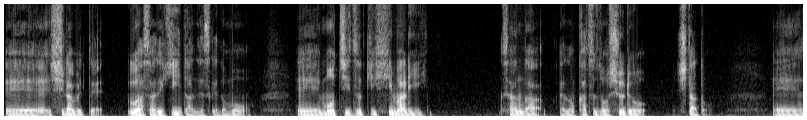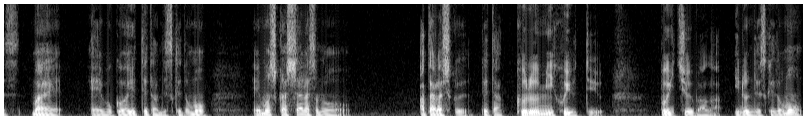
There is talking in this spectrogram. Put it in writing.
えー、調べて噂で聞いたんですけども、えー、望月ひまりさんがあの活動終了したと、えー、前、えー、僕は言ってたんですけども、えー、もしかしたらその新しく出たくるみ冬っていう VTuber がいるんですけども、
